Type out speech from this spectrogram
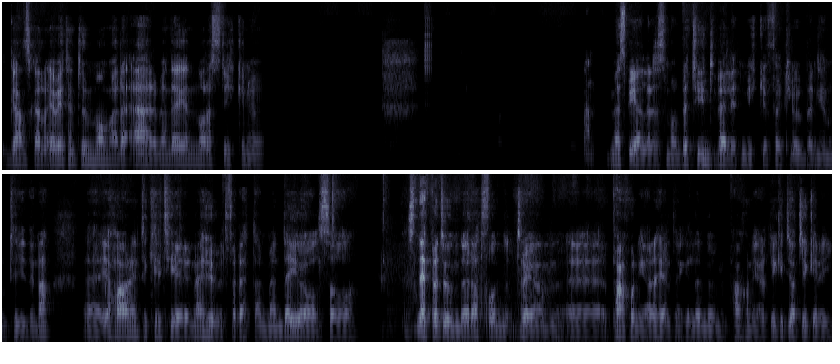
ganska, jag vet inte hur många det är, men det är några stycken nu. Med spelare som har betytt väldigt mycket för klubben genom tiderna. Eh, jag har inte kriterierna i huvudet för detta, men det är ju alltså snäppet under att få tröjan eh, pensionerad helt enkelt, eller nummer pensionerat, vilket jag tycker är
